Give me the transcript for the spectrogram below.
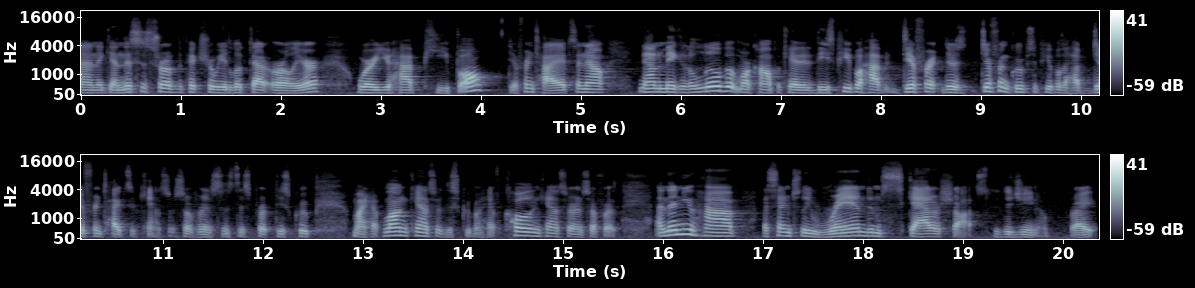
And again, this is sort of the picture we had looked at earlier, where you have people, different types. And now, now to make it a little bit more complicated, these people have different, there's different groups of people that have different types of cancer. So for instance, this, this group might have lung cancer, this group might have colon cancer, and so forth. And then you have essentially random scatter shots through the genome, right,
